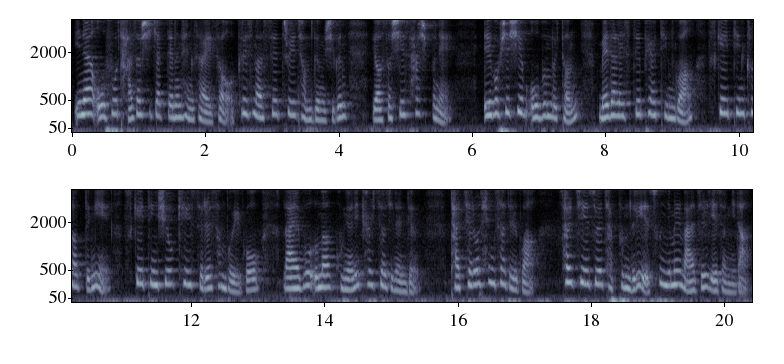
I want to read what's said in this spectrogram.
이날 오후 5시 시작되는 행사에서 크리스마스 트리 점등식은 6시 40분에 7시 15분부턴 메달리스트 페어팀과 스케이팅 클럽 등이 스케이팅 쇼 케이스를 선보이고 라이브 음악 공연이 펼쳐지는 등 다채로운 행사들과 설치예술 작품들이 손님을 맞을 예정입니다.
